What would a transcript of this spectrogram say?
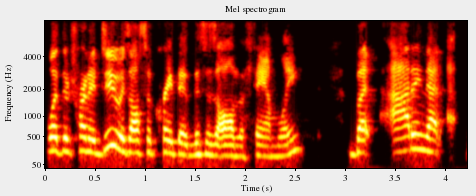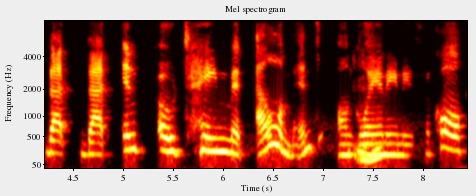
what they're trying to do is also create that this is all in the family but adding that that that infotainment element uncle Mhm. andy and niece nicole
